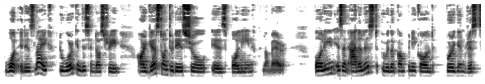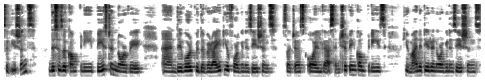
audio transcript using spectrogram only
what it is like to work in this industry, our guest on today's show is Pauline Lemaire. Pauline is an analyst with a company called Bergen Risk Solutions, this is a company based in Norway and they work with a variety of organizations such as oil, gas, and shipping companies, humanitarian organizations,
